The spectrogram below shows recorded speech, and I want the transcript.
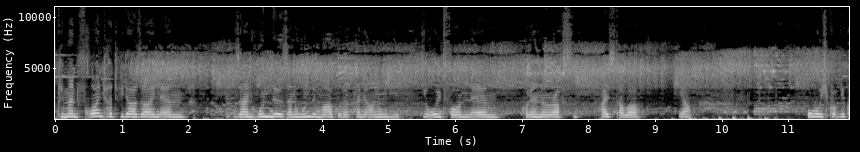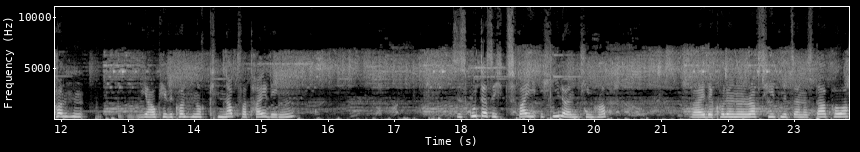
Okay, mein Freund hat wieder sein, ähm, sein Hunde, seine Hundemarke oder keine Ahnung, die, die Ult von ähm, Colonel Ruffs heißt aber, ja. Oh, ich, wir konnten, ja, okay, wir konnten noch knapp verteidigen. Es ist gut, dass ich zwei Healer im Team habe. Weil der Colonel Ruffs hielt mit seiner Star Power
